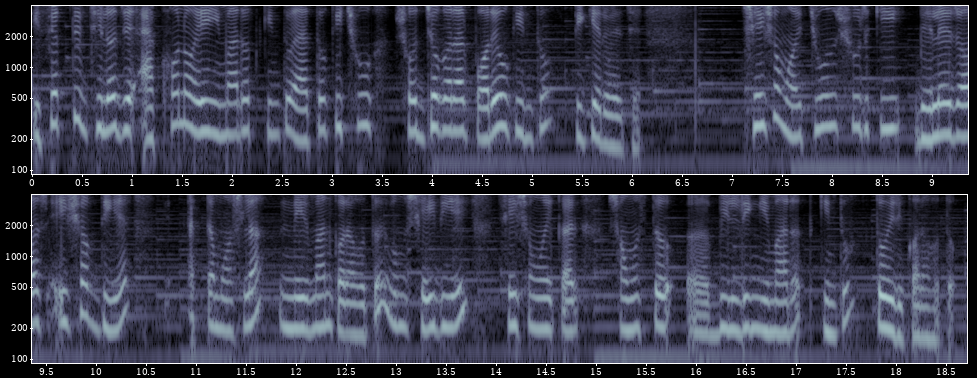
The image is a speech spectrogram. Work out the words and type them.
ইফেক্টিভ ছিল যে, এখনও এই ইমারত কিন্তু এত কিছু সহ্য করার পরেও কিন্তু টিকে রয়েছে। সেই সময় চুন, সুরকি বেলের রস এইসব দিয়ে একটা মশলা নির্মাণ করা হতো এবং সেই দিয়েই সেই সময়কার সমস্ত বিল্ডিং ইমারত কিন্তু তৈরি করা হতো।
